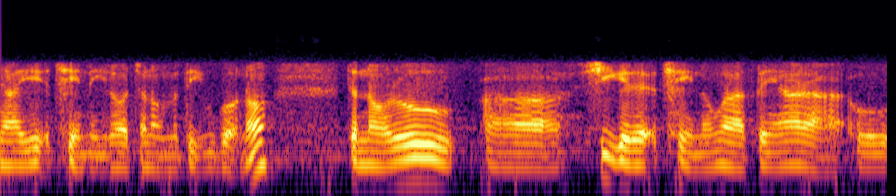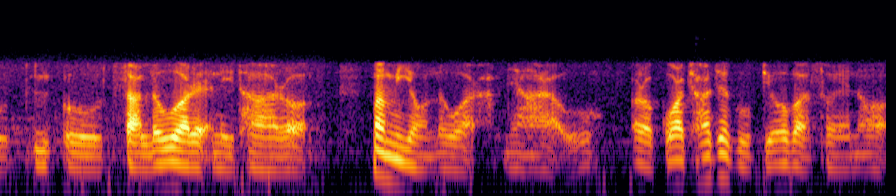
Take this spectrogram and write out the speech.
ညာရေးအခြေအနေတော့ကျွန်တော်မသိဘူးပေါ့နော်ကျွန်တော်တို့အာရှိခဲ့တဲ့အချိန်တုန်းကသင်ရတာဟိုဟိုစာလုံးရတဲ့အနေထားကတော့မှတ်မိအောင်လုပ်ရတာများတာ哦အဲ့တော့ကြွားချချက်ကိုပြောပါဆိုရင်တော့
